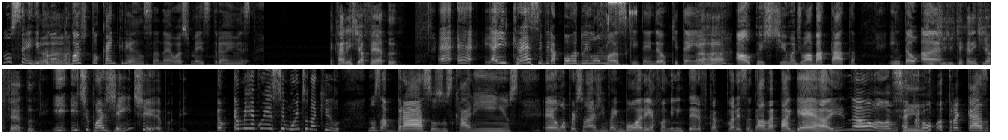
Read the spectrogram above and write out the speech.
Não sei, rico não, Aham. não gosta de tocar em criança, né? Eu acho meio estranho isso. É carente de afeto. É, é. E aí cresce e vira a porra do Elon Musk, entendeu? Que tem a- Aham. a autoestima de uma batata. Então, é, Gente rica é carente de afeto. e, e, tipo, a gente. Eu, eu me reconheci muito naquilo. Nos abraços, nos carinhos. É, uma personagem vai embora e a família inteira fica parecendo que ela vai pra guerra. E não, ela vai Sim. pra outra casa.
